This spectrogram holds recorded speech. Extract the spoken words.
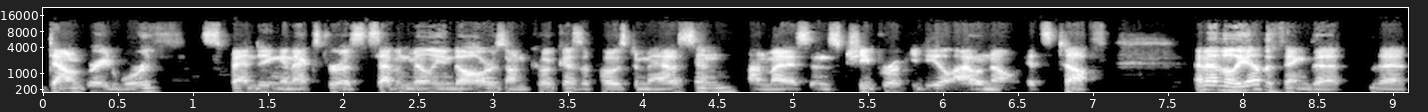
downgrade worth spending an extra $7 million on Cook as opposed to Mattison on Mattison's cheap rookie deal? I don't know. It's tough. And then the other thing that, that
